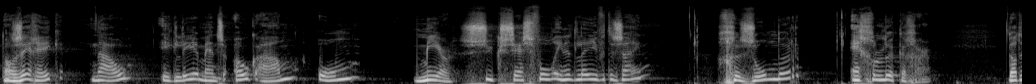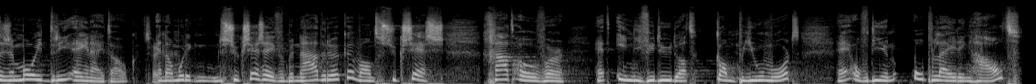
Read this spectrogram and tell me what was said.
dan zeg ik, nou, ik leer mensen ook aan om meer succesvol in het leven te zijn, gezonder en gelukkiger. Dat is een mooie drie-eenheid ook. Zeker. En dan moet ik succes even benadrukken, want succes gaat over het individu dat kampioen wordt, hè, of die een opleiding haalt.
